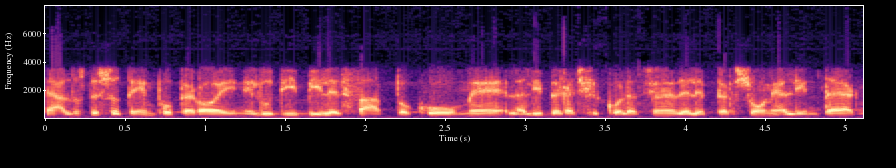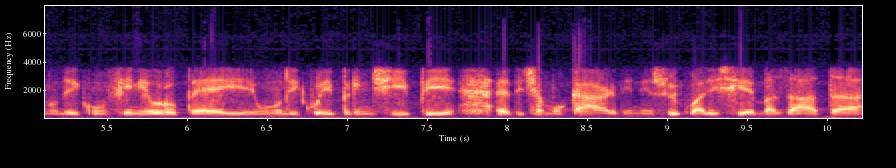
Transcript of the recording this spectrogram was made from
allo stesso tempo però è ineludibile il fatto come la libera circolazione delle persone all'interno dei confini europei è uno di quei principi eh, diciamo, cardini sui quali si è basata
